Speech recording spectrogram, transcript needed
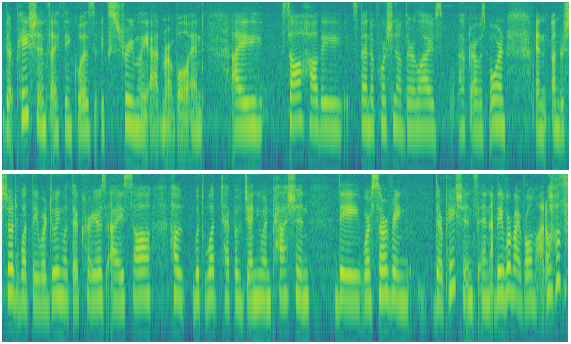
their patients, I think, was extremely admirable. And I saw how they spent a portion of their lives after I was born and understood what they were doing with their careers. I saw how, with what type of genuine passion they were serving their patients and they were my role models.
